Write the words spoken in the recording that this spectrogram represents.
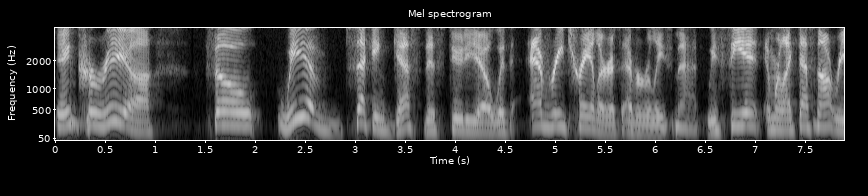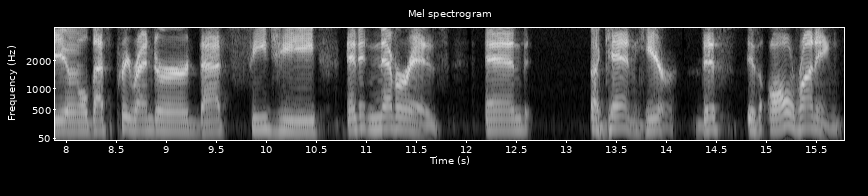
in Korea. So we have second guessed this studio with every trailer it's ever released, Matt. We see it and we're like, that's not real. That's pre rendered. That's CG. And it never is. And again, here, this is all running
